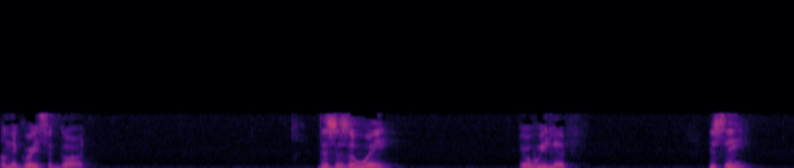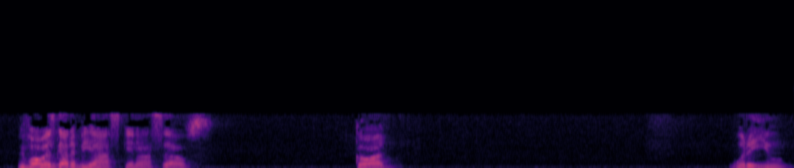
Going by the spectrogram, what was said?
and the grace of God. This is the way where we live. You see, We've always got to be asking ourselves God, what are you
